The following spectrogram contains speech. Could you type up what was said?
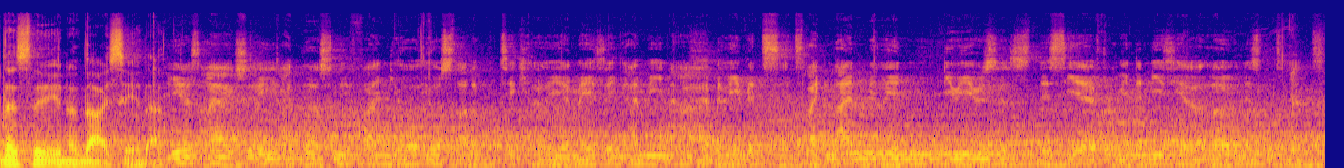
that's the, you know, that I see that. Yes, I actually, I personally find your, your startup particularly amazing. I mean, I believe it's, it's like 9 million new users this year from Indonesia alone, isn't it?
